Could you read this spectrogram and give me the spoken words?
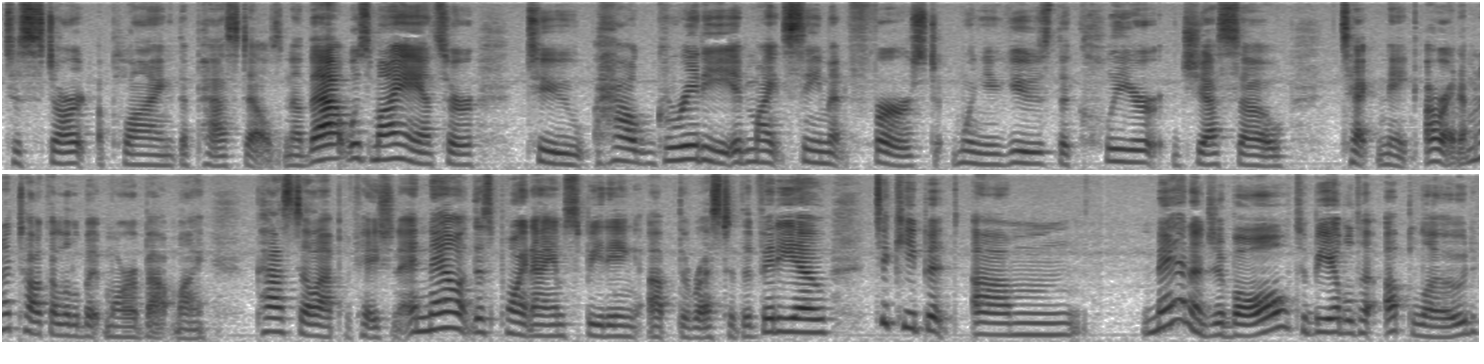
to start applying the pastels. Now that was my answer to how gritty it might seem at first when you use the clear gesso technique. All right, I'm going to talk a little bit more about my pastel application. And now at this point, I am speeding up the rest of the video to keep it um, manageable to be able to upload.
